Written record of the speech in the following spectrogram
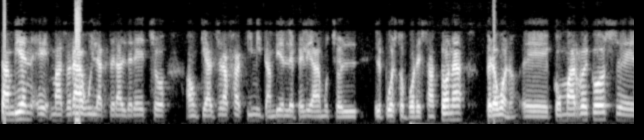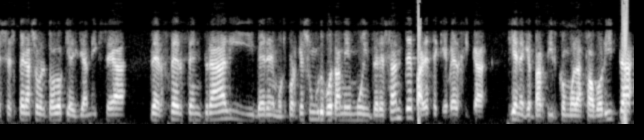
También eh, Masraoui, lateral derecho, aunque a Ashraf Hakimi también le pelea mucho el, puesto por esa zona. Pero bueno, eh, con Marruecos eh, se espera sobre todo que el Yannick sea tercer central y veremos, porque es un grupo también muy interesante. Parece que Bélgica tiene que partir como la favorita.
